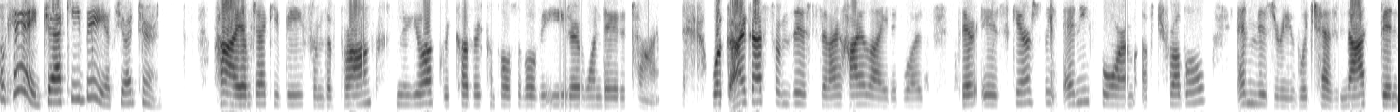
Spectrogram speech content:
Okay, Jackie B., it's your turn. Hi, I'm Jackie B. from the Bronx, New York, recovered compulsive overeater, one day at a time. What I got from this that I highlighted was there is scarcely any form of trouble and misery which has not been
